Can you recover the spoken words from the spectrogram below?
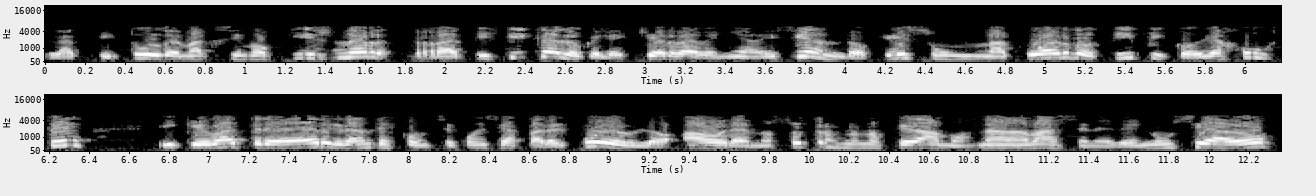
la actitud de Máximo Kirchner ratifica lo que la izquierda venía diciendo, que es un acuerdo típico de ajuste y que va a traer grandes consecuencias para el pueblo. Ahora, nosotros no nos quedamos nada más en el enunciado,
